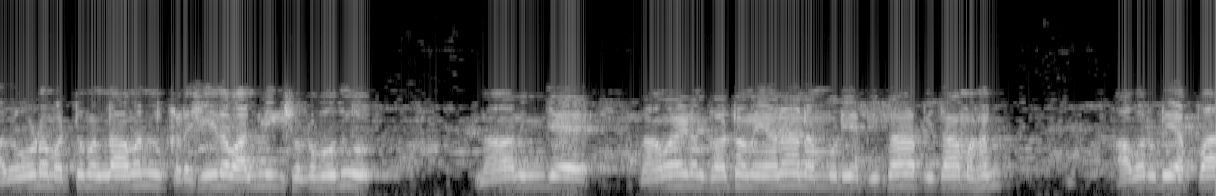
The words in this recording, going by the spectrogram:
அதோட மட்டுமல்லாமல் கடைசியில வால்மீகி சொல்ற போது நாம் இங்க ராமாயணம் காட்டோமேனா நம்முடைய பிதா பிதாமகன் அவருடைய அப்பா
